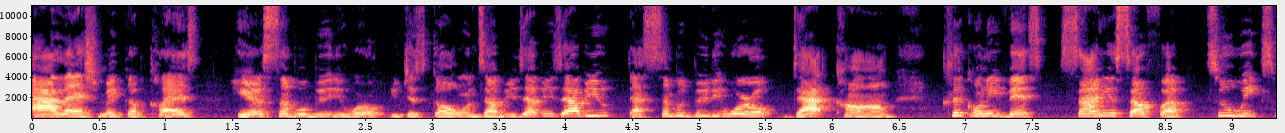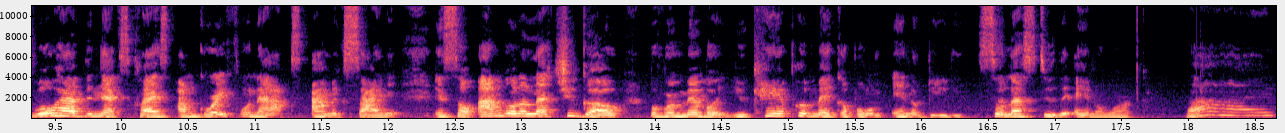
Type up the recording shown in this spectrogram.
eyelash makeup class here at Simple Beauty World. You just go on www.simplebeautyworld.com click on events, sign yourself up. Two weeks, we'll have the next class. I'm grateful now. I'm excited. And so I'm going to let you go. But remember, you can't put makeup on inner beauty. So let's do the inner work. Bye.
